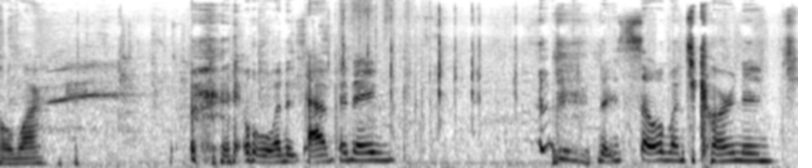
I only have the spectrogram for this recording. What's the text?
Omar. what is happening? There's so much carnage.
